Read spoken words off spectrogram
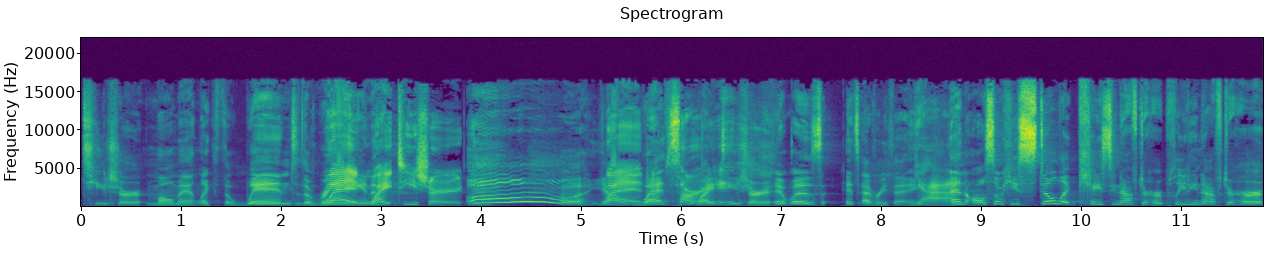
t-shirt moment, like the wind, the rain, wet white t-shirt Oh, yeah, Wet. Wet sorry. white t-shirt. It was, it's everything. Yeah. and also he's still like chasing after her, pleading after her,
